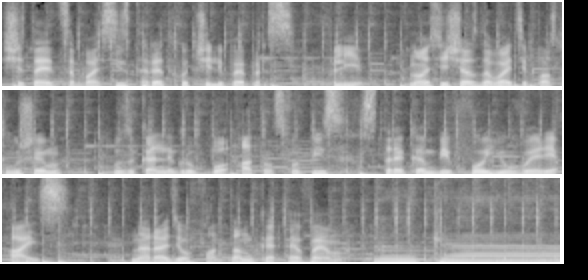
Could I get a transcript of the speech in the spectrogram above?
считается басист Red Hot Chili Peppers Фли. Ну а сейчас давайте послушаем музыкальную группу Atoms for Peace с треком Before You Very Eyes на радио Фонтанка FM. Look out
